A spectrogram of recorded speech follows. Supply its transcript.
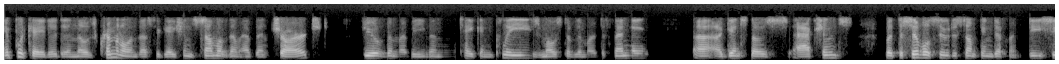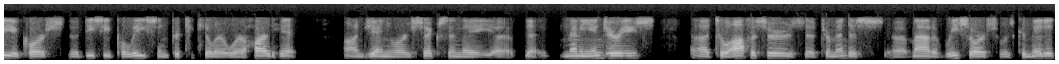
implicated in those criminal investigations. Some of them have been charged. Few of them have even taken pleas. Most of them are defending uh, against those actions. But the civil suit is something different. D.C., of course, the D.C. police in particular were hard hit on January 6th, and they uh, many injuries uh, to officers. A tremendous uh, amount of resource was committed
